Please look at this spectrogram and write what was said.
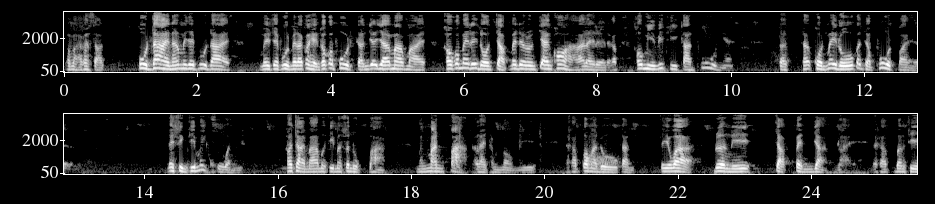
พระมหากษัตริย์ พูดได้นะ ไม่ใช่พูดได้ ไม่ใช่พูดไม่ได้ก็เห็นเขาก็พูดกันเยอะแยะมากมายเขาก็ไม่ได้โดนจับ ไม่ได้โดนแจ้งข้อหาอะไรเลยนะครับเขามีวิธีการพูดไงแต่ถ้าคนไม่รู้ก็จะพูดไป ในสิ่งที่ไม่ควรเข้าใจมาบางทีมันสนุกปาก มันมันปากอะไรทำนองนี้นะครับ ก็มาดูกันซิว่าเรื่องนี้จะเป็นอย่างไรนะครับ บางที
